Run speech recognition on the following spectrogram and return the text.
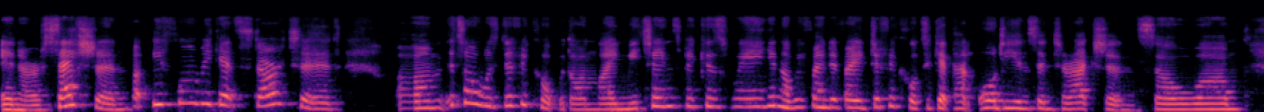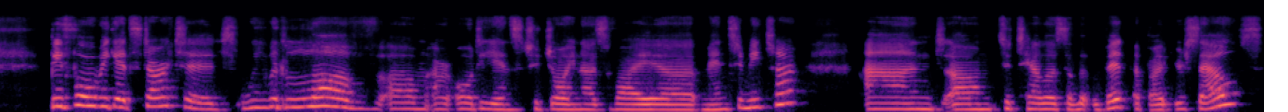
in our session. But before we get started, um, it's always difficult with online meetings because we, you know, we find it very difficult to get that audience interaction. So um, before we get started, we would love um, our audience to join us via Mentimeter and um, to tell us a little bit about yourselves.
